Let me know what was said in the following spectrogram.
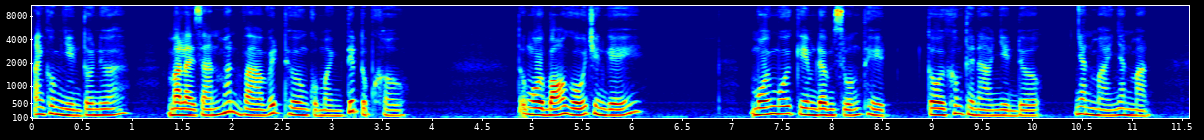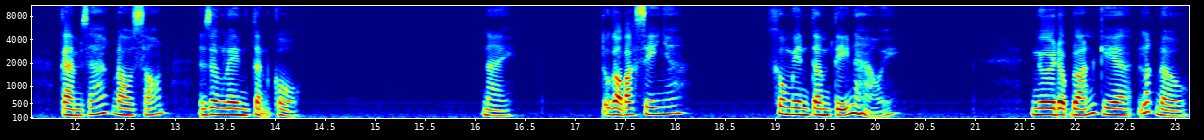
Anh không nhìn tôi nữa, Mà lại dán mắt vào vết thương của mình Tiếp tục khâu. Tôi ngồi bó gối trên ghế. Mỗi mũi kim đâm xuống thịt, Tôi không thể nào nhìn được. Nhăn mày, nhăn mặt. Cảm giác đau xót dâng lên tận cổ. Này, Tôi gọi bác sĩ nhé. Không yên tâm tí nào ấy. Người độc đoán kia lắc đầu.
